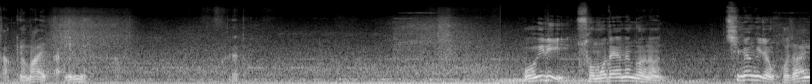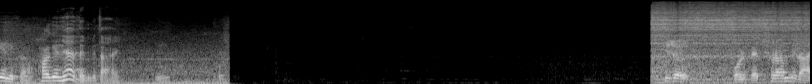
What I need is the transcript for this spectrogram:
딱 요만이 딱 있네. 그래도 오일이 소모되는 거는 치명기종 고장이니까 확인해야 됩니다. 응? 기존 올 배출합니다.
